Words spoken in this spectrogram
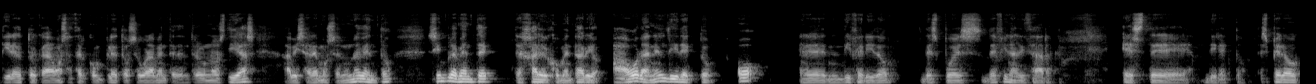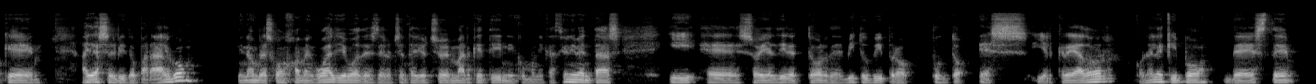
directo que vamos a hacer completo seguramente dentro de unos días, avisaremos en un evento, simplemente dejar el comentario ahora en el directo o en diferido después de finalizar este directo. Espero que haya servido para algo. Mi nombre es Juanjo Amengual, llevo desde el 88 en marketing y comunicación y ventas y eh, soy el director de b2bpro.es y el creador con el equipo de este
